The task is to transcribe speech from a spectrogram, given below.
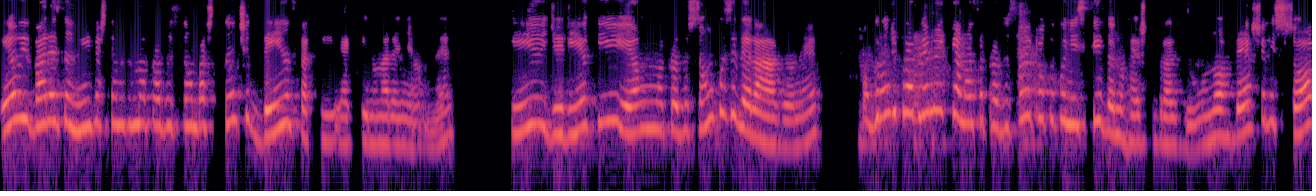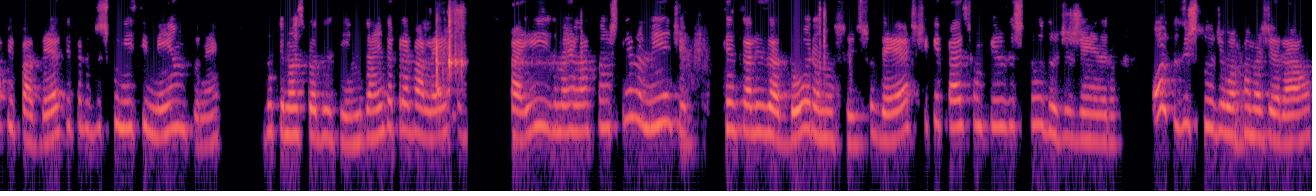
Eu e várias amigas temos uma produção bastante densa aqui, aqui no Maranhão, né? E diria que é uma produção considerável, né? O grande problema é que a nossa produção é pouco conhecida no resto do Brasil. O Nordeste ele sofre e padece pelo desconhecimento né, do que nós produzimos. Ainda prevalece no país uma relação extremamente centralizadora no Sul e Sudeste, que faz com que os estudos de gênero, outros estudos de uma forma geral,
